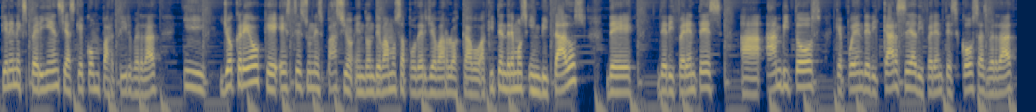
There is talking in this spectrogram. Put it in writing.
tienen experiencias que compartir, ¿verdad? Y yo creo que este es un espacio en donde vamos a poder llevarlo a cabo. Aquí tendremos invitados de de diferentes ah, ámbitos que pueden dedicarse a diferentes cosas, ¿verdad?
